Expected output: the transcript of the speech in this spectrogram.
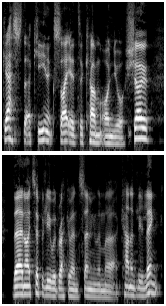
guests that are keen, excited to come on your show, then I typically would recommend sending them a Calendly link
